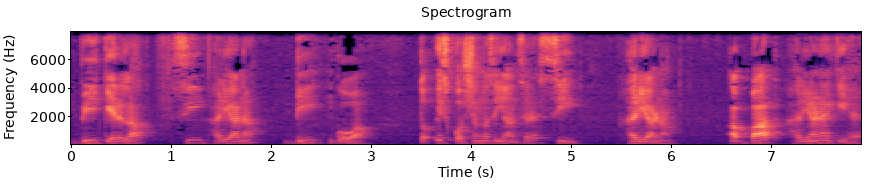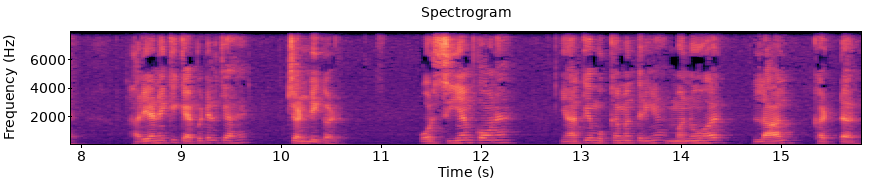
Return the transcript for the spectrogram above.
B, Kerala, C, Haryana D Goa. तो इस क्वेश्चन का सही आंसर है सी हरियाणा। अब बात हरियाणा की है। हरियाणा की कैपिटल क्या है? चंडीगढ़। और सीएम कौन है? यहाँ के मुख्यमंत्री हैं मनोहर लाल खट्टर।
